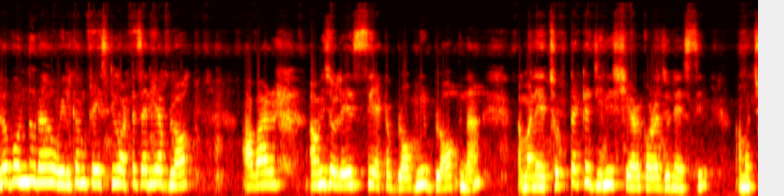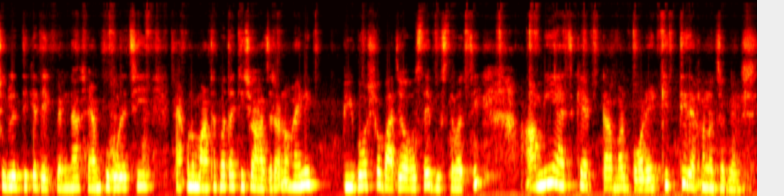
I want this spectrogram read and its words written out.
হ্যালো বন্ধুরা welcome to S T Bhattacharya blog আবার আমি চলে এসেছি একটা ব্লগ নিয়ে ব্লগ না মানে ছোট্ট একটা জিনিস শেয়ার করার জন্য এসেছি। আমার চুলের দিকে দেখবেন না শ্যাম্পু করেছি এখনও মাথা ফাতা কিছু আজরানো হয়নি, বিবর্ষ বাজে অবস্থায় বুঝতে পারছি। আমি আজকে একটা আমার বরের কীর্তি দেখানোর জন্য এসেছি।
